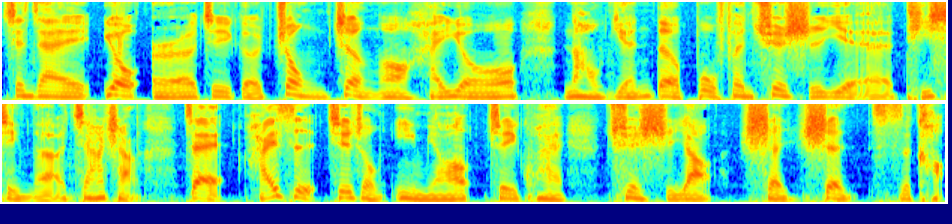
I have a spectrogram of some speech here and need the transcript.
现在幼儿这个重症哦，还有脑炎的部分，确实也提醒了家长，在孩子接种疫苗这一块，确实要审慎思考。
